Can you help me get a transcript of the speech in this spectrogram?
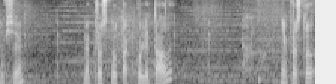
І все? Ми просто отак політали? Ні, просто.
